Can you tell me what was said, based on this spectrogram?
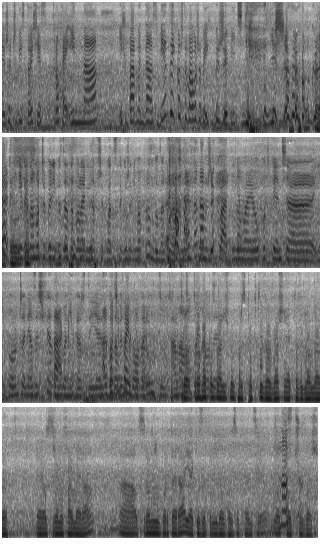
yy, rzeczywistość jest trochę inna i chyba by nas więcej kosztowało, żeby ich wyżywić, niż, żeby w ogóle... Okay, to, nie wiadomo, czy byliby zadowoleni na przykład z tego, że nie ma prądu na farmie. no na przykład. I nie no. mają podpięcia i połączenia ze światem, tak. bo nie każdy jest Albo gotowy na takie wody. warunki. Albo Tro, trochę wody. poznaliśmy perspektywę właśnie, jak to wygląda e, od strony farmera a od strony importera, jakie za tym idą konsekwencje? Jak no, to odczuwasz?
